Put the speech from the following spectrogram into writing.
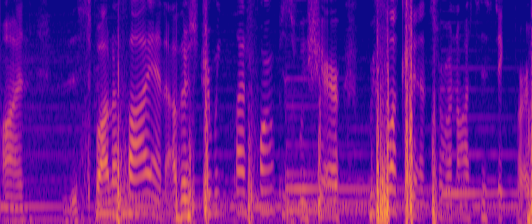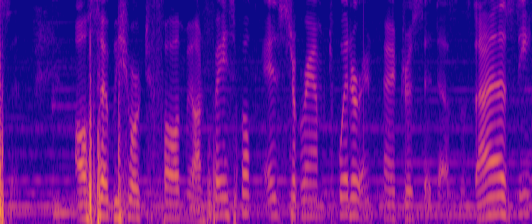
on Spotify and other streaming platforms as we share reflections from an autistic person. Also, be sure to follow me on Facebook, Instagram, Twitter, and Pinterest at Dustin's Dynasty,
